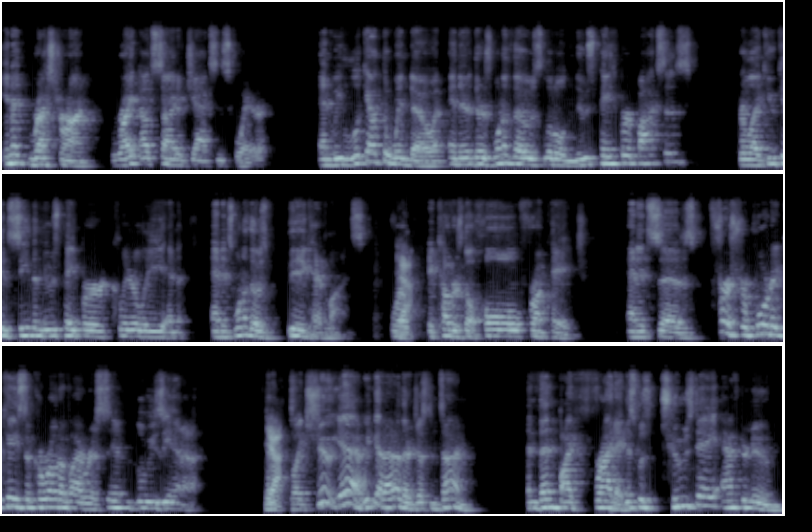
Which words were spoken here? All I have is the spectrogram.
in a restaurant right outside of Jackson Square. And we look out the window, and there, there's one of those little newspaper boxes where, like, you can see the newspaper clearly, and and it's one of those big headlines where Yeah. it covers the whole front page and it says first reported case of coronavirus in louisiana And Yeah. it's like shoot yeah we got out of there just in time and then by friday this was tuesday afternoon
